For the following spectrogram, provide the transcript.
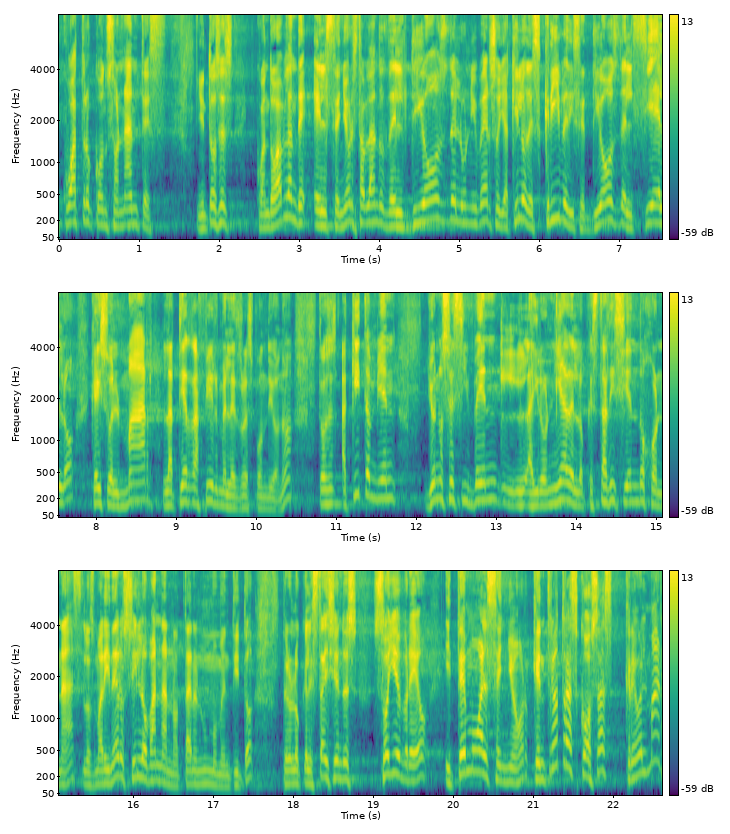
cuatro consonantes. Y entonces, cuando hablan de el Señor, está hablando del Dios del universo. Y aquí lo describe, dice, Dios del cielo, que hizo el mar, la tierra firme, les respondió. ¿no? Entonces, aquí también, yo no sé si ven la ironía de lo que está diciendo Jonás. Los marineros sí lo van a notar en un momentito, pero lo que le está diciendo es, soy hebreo y temo al Señor, que entre otras cosas creó el mar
